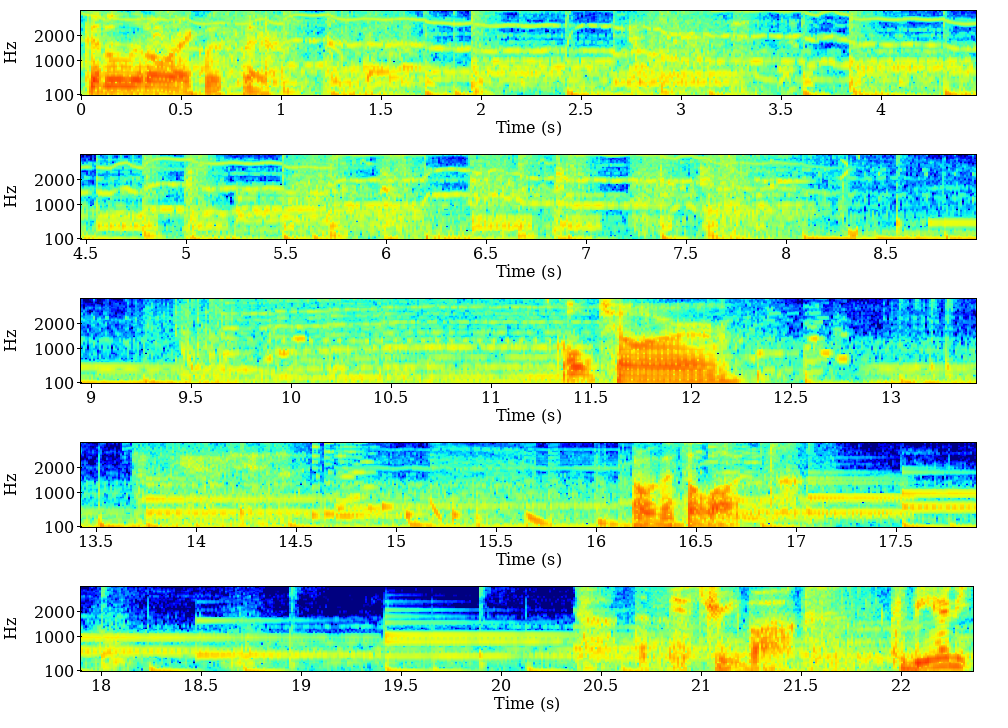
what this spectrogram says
got a little reckless there. Charm. Oh, that's a lot. The mystery box. Could be any...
